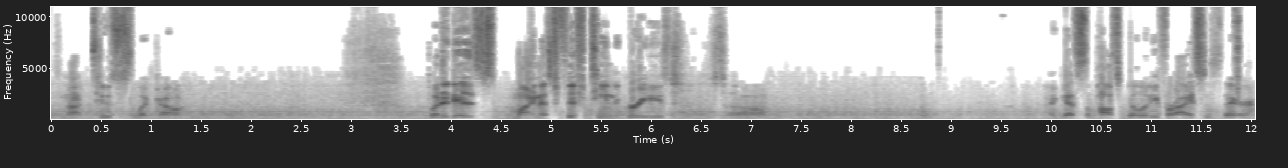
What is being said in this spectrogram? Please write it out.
It's not too slick out. But it is minus 15 degrees, so guess the possibility for ice is there.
